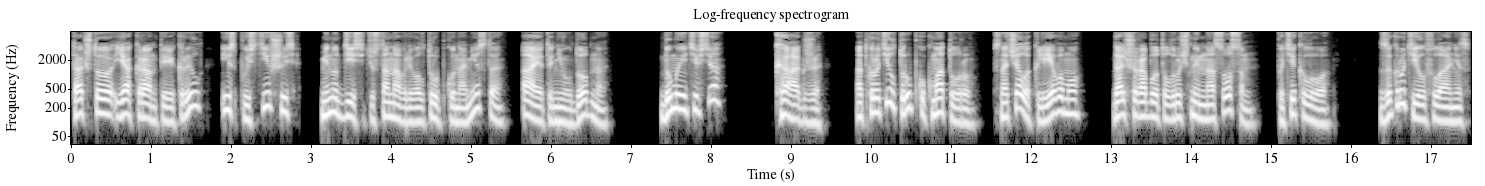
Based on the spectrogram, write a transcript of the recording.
Так что я кран перекрыл и, спустившись, минут десять устанавливал трубку на место, а это неудобно. Думаете, все? Как же! Открутил трубку к мотору. Сначала к левому, дальше работал ручным насосом, потекло. Закрутил фланец.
